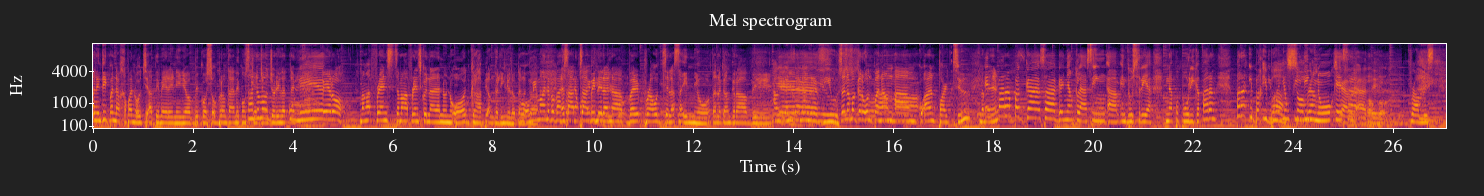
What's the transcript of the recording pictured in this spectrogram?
hindi pa nakapanood si Ate Mary ninyo because sobrang dami kong schedule during that time. mag-ulit. Pero mga friends, sa mga friends ko na nanonood, grabe ang galing nyo daw talaga. Oo, may mga nababasa Nasab- rin ako Sabi review. nila na very proud sila sa inyo. Talagang grabe. Ang ganda ng reviews. Sana magkaroon pa ng um, kuan part 2 na And parang pagka sa ganyang klasing um, industriya na pupuri ka, parang parang iba-iba Iba. yung feeling, Sobrang- no? Grabe, Kesa, ate. Opo. Promise.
